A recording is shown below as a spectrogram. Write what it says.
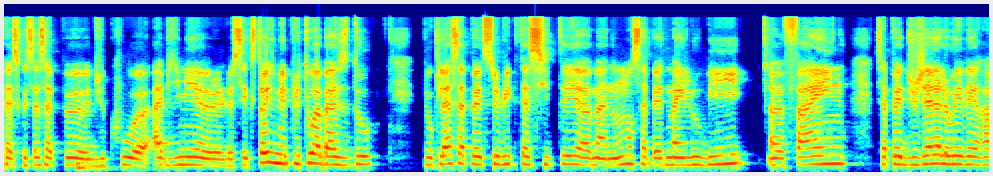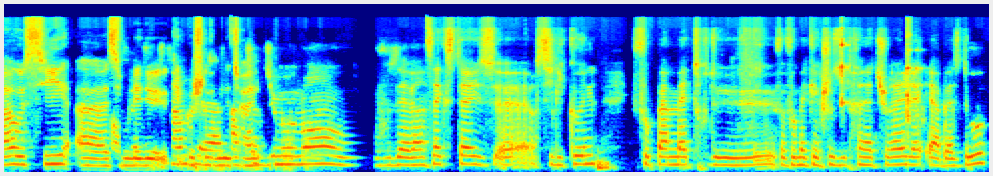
parce que ça, ça peut du coup euh, abîmer euh, le sextoy, mais plutôt à base d'eau. Donc là, ça peut être celui que tu as cité, euh, Manon, ça peut être MyLuby, Fine, ça peut être du gel aloe vera aussi, si vous voulez quelque chose de naturel. du moment où vous avez un sextoy euh, silicone, il faut pas mettre de, faut, faut mettre quelque chose de très naturel et à base d'eau,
